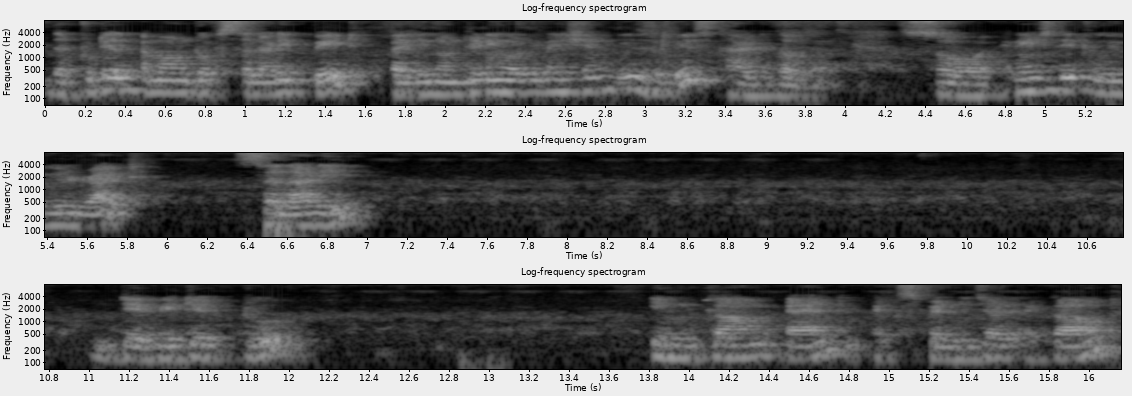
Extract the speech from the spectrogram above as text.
the total amount of salary paid by the non-trading organization is rupees 30,000 so against it we will write salary debited to income and expenditure account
